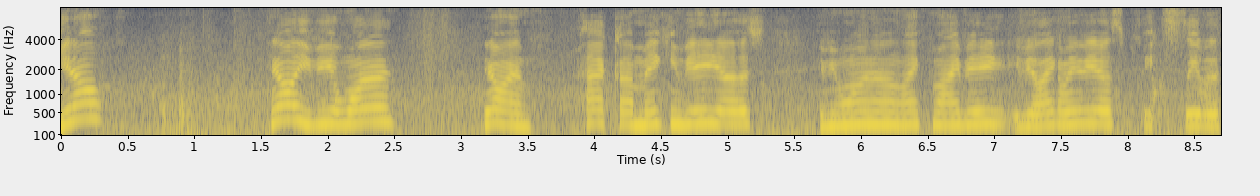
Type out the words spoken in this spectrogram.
You know. You know, if you want to, you know, I'm back uh, making videos. If you want to like my video, if you like my videos, please leave a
